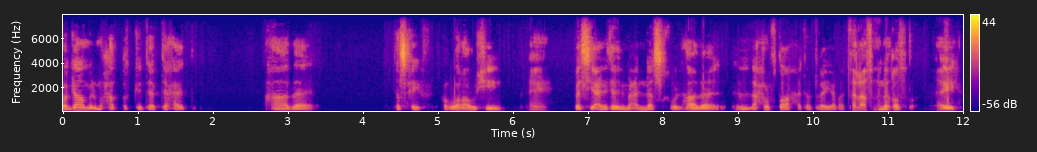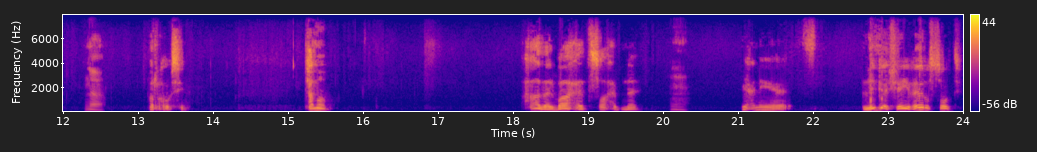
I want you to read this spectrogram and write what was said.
فقام المحقق كتب تحت هذا تصحيف هو راوشين. إيه. بس يعني تدري مع النسخ والهذا الأحرف طاحت أو تغيرت. ثلاث نقط, نقط. إيه, إيه. نعم. الراوسين. تمام. هذا الباحث صاحبنا. يعني لقى شيء غير الصوت.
